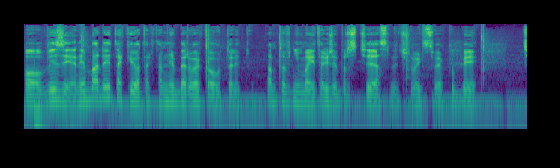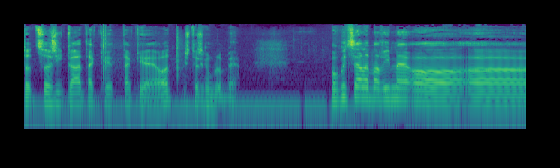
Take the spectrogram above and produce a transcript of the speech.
o vizi anybody, tak jo, tak tam mě berou jako autoritu, tam to vnímají, takže prostě já jsem ten člověk, co jakoby, co, co říká, tak, je- tak je, jo, už to řeknu blbě. Pokud se ale bavíme o uh,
